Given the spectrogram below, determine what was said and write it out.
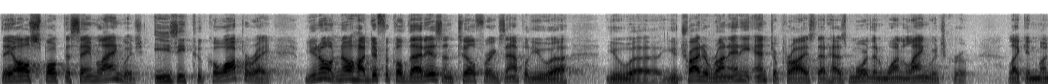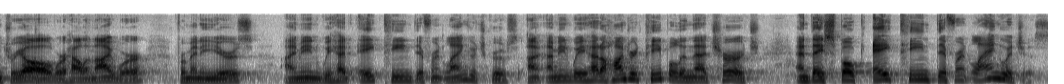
They all spoke the same language, easy to cooperate. You don't know how difficult that is until, for example, you, uh, you, uh, you try to run any enterprise that has more than one language group. Like in Montreal, where Hal and I were for many years, I mean, we had 18 different language groups. I, I mean, we had 100 people in that church and they spoke 18 different languages.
